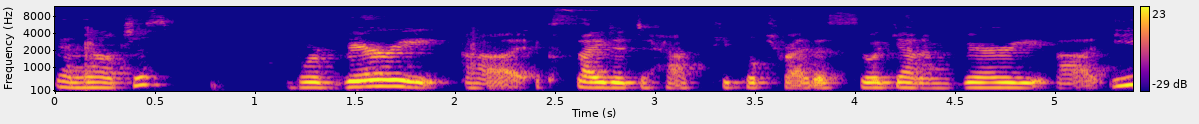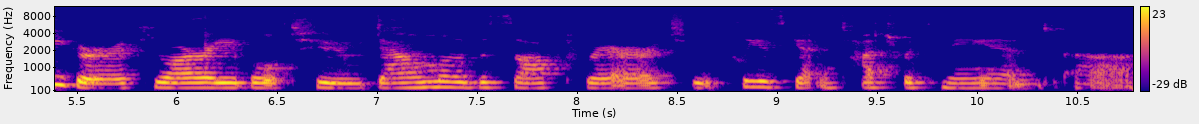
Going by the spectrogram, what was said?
And now just, we're very uh, excited to have people try this. So again, I'm very uh, eager if you are able to download the software to please get in touch with me and uh,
